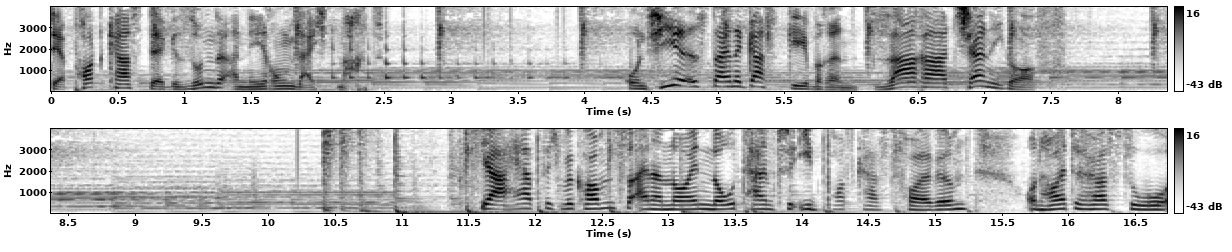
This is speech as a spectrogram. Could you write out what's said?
Der Podcast, der gesunde Ernährung leicht macht. Und hier ist deine Gastgeberin, Sarah Tschernigow. Ja, herzlich willkommen zu einer neuen No Time to Eat Podcast Folge. Und heute hörst du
